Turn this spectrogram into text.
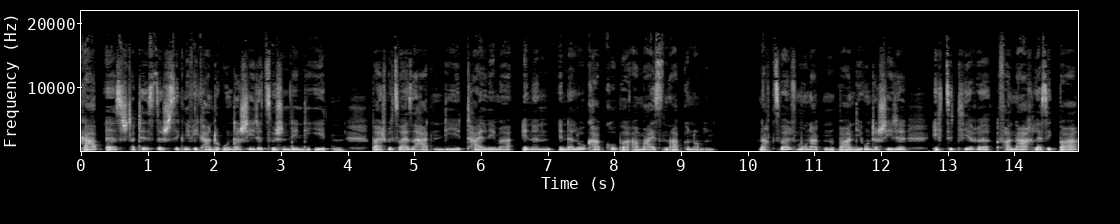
gab es statistisch signifikante Unterschiede zwischen den Diäten. Beispielsweise hatten die TeilnehmerInnen in der Low Carb Gruppe am meisten abgenommen. Nach zwölf Monaten waren die Unterschiede, ich zitiere, vernachlässigbar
